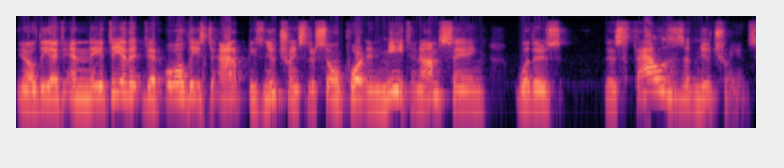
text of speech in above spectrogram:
You know the and the idea that, that all these these nutrients that are so important in meat, and I'm saying well, there's there's thousands of nutrients,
